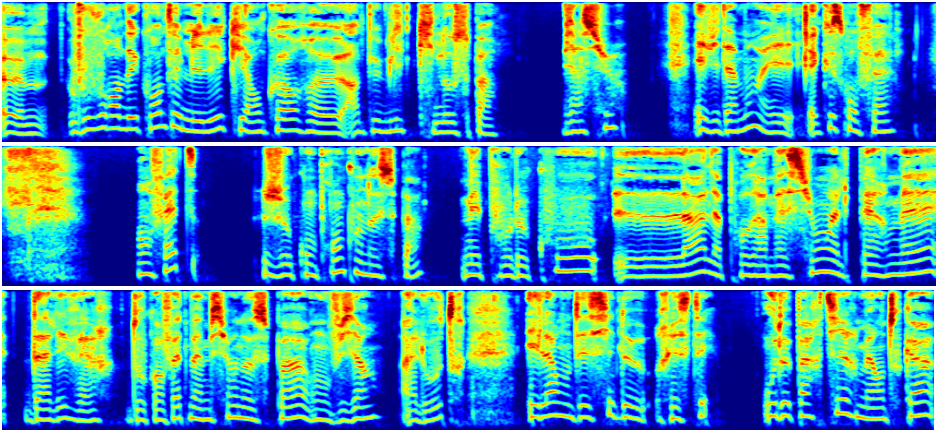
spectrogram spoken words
Euh, vous vous rendez compte, Émilie, qu'il y a encore euh, un public qui n'ose pas? Bien sûr, évidemment. Et, Et qu'est-ce qu'on fait? En fait, je comprends qu'on n'ose pas. Mais pour le coup, là, la programmation, elle permet d'aller vers. Donc en fait, même si on n'ose pas, on vient à l'autre. Et là, on décide de rester ou de partir. Mais en tout cas,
